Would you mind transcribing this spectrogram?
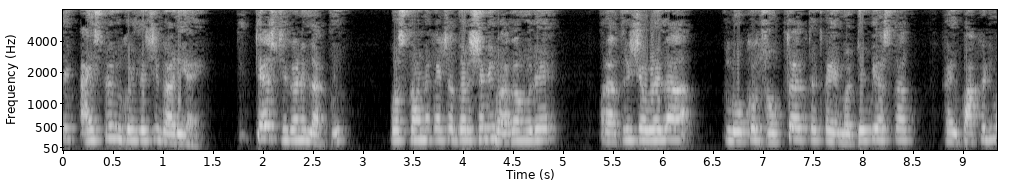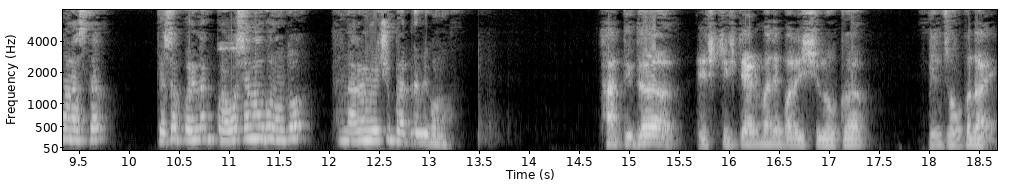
एक आईस्क्रीम विक्रेत्याची गाडी आहे. ती त्याच ठिकाणी लागते. बस स्थानकाच्या दर्शनी भागामध्ये रात्रीच्या वेळेला लोक झोपतात त्यात काही मद्यपी असतात. काही पाकिटमार असतात त्याचा परिणाम प्रवाशांना पण होतो नारायणगावची बदनामी पण होतो. हा तिथं एस टी स्टँडमध्ये बरेचसे लोक झोपत आहे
